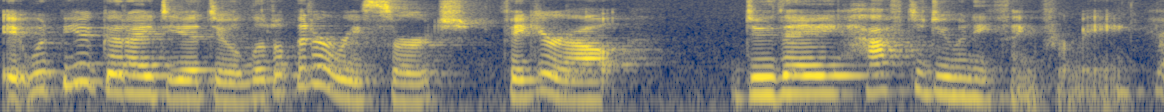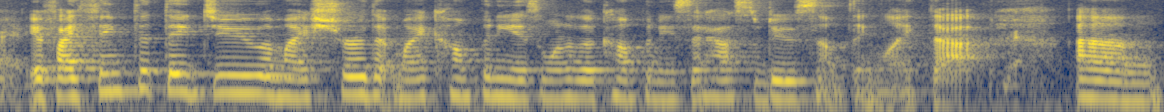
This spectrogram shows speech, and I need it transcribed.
it would be a good idea to do a little bit of research, figure out do they have to do anything for me? Right. If I think that they do, am I sure that my company is one of the companies that has to do something like that? Um,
